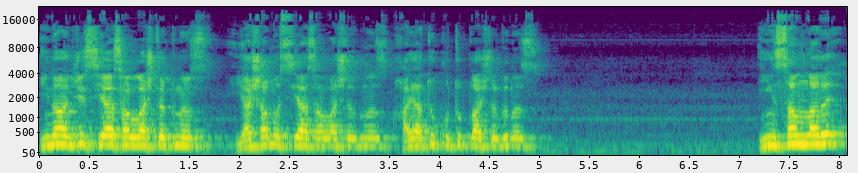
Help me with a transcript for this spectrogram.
inancı siyasallaştırdınız, yaşamı siyasallaştırdınız, hayatı kutuplaştırdınız. İnsanları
